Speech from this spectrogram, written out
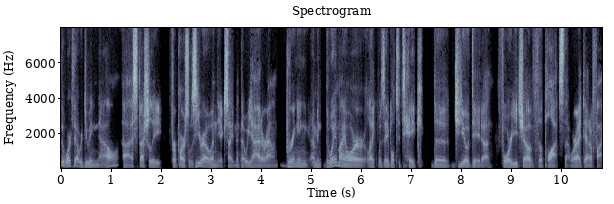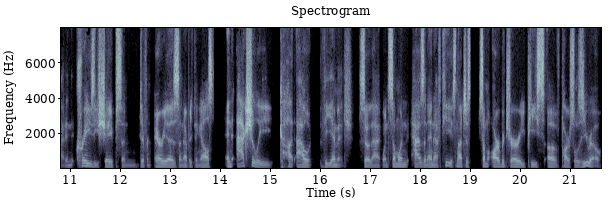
the work that we're doing now, uh, especially for Parcel Zero and the excitement that we had around bringing, I mean, the way Mayur like was able to take the geo data for each of the plots that were identified in crazy shapes and different areas and everything else and actually cut out the image so that when someone has an NFT, it's not just some arbitrary piece of parcel zero.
